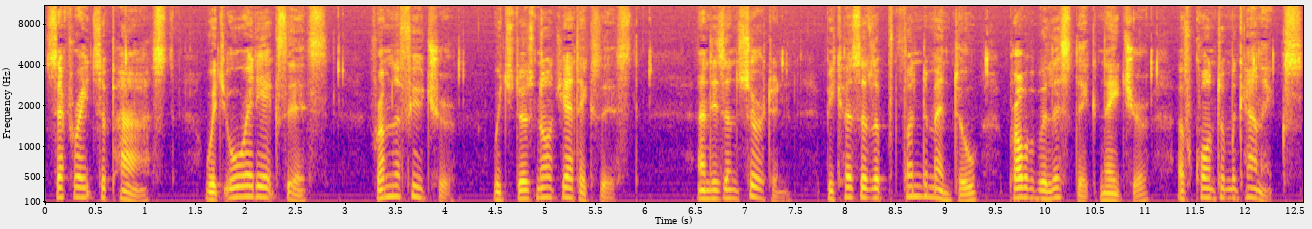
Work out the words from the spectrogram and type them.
separates the past, which already exists, from the future, which does not yet exist, and is uncertain because of the fundamental probabilistic nature of quantum mechanics.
